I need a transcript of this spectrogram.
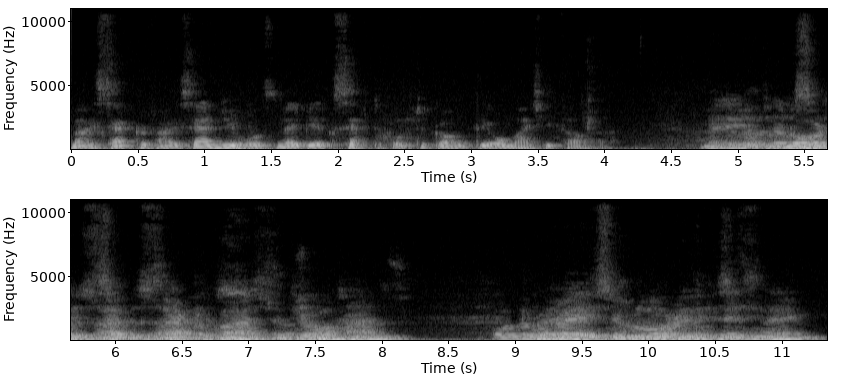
that my sacrifice and yours may be acceptable to God the Almighty Father. May the Lord accept the sacrifice at your hands, for the praise and glory of his name,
